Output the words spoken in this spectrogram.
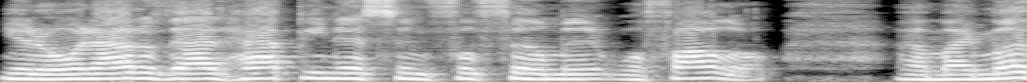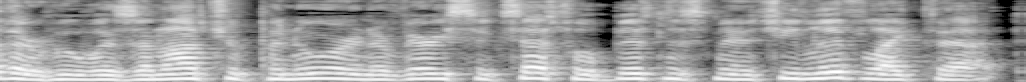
you know, and out of that happiness and fulfillment will follow. Uh, my mother, who was an entrepreneur and a very successful businessman, she lived like that,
